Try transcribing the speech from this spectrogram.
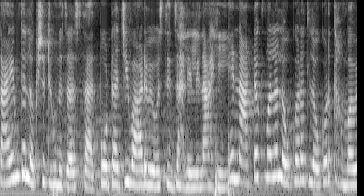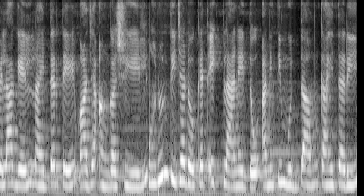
कायम ते लक्ष ठेवूनच असतात. पोटाची वाढ व्यवस्थित झालेली नाही. हे नाटक मला लवकरात लवकर थांबावे लागेल. नाहीतर ते माझ्या अंगाशी येईल. म्हणून तिच्या डोक्यात एक प्लॅन येतो. आणि ती मुद्दाम काहीतरी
